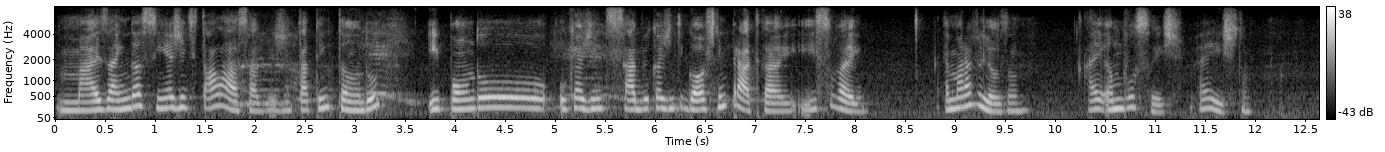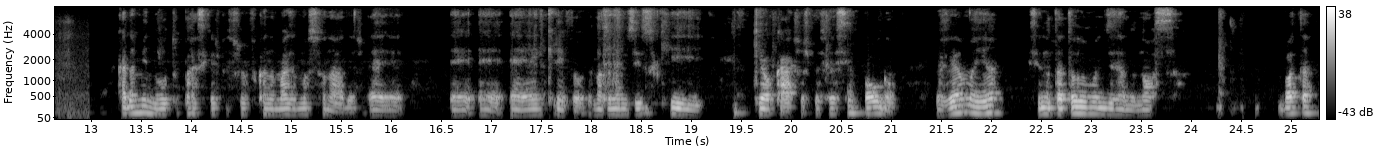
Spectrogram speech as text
mas ainda assim a gente está lá, sabe? A gente está tentando e pondo o que a gente sabe, o que a gente gosta em prática. E isso, vai é maravilhoso. Ai, amo vocês. É isto. Cada minuto parece que as pessoas vão ficando mais emocionadas. É, é, é, é, incrível. É mais ou menos isso que, que é o caixa. As pessoas se empolgam. Vê amanhã, se não tá todo mundo dizendo, nossa, bota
